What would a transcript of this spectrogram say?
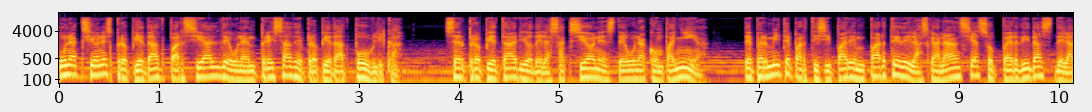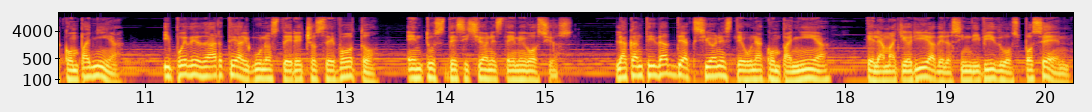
Una acción es propiedad parcial de una empresa de propiedad pública. Ser propietario de las acciones de una compañía te permite participar en parte de las ganancias o pérdidas de la compañía y puede darte algunos derechos de voto en tus decisiones de negocios. La cantidad de acciones de una compañía, que la mayoría de los individuos poseen,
